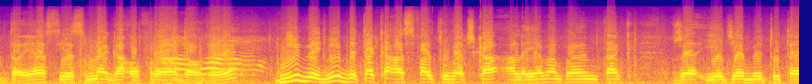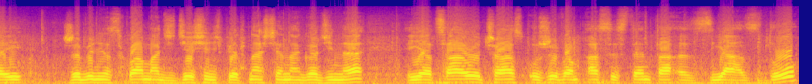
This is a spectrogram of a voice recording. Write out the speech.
dojazd jest mega offroadowy. Niby, niby taka asfaltóweczka, ale ja Wam powiem tak, że jedziemy tutaj, żeby nie skłamać 10-15 na godzinę ja cały czas używam asystenta zjazdu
